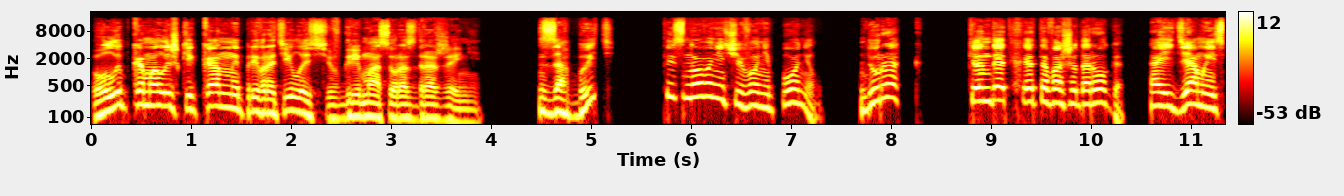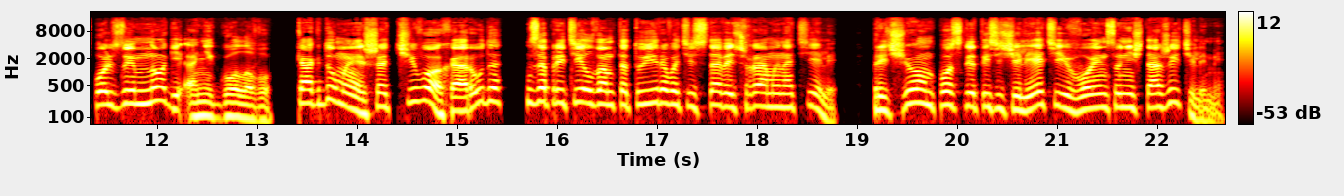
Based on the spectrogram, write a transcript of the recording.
Улыбка малышки Канны превратилась в гримасу раздражения. «Забыть? Ты снова ничего не понял. Дурак. Кендетх — это ваша дорога, а идя мы используем ноги, а не голову. Как думаешь, от чего Харуда запретил вам татуировать и ставить шрамы на теле, причем после тысячелетий войн с уничтожителями.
